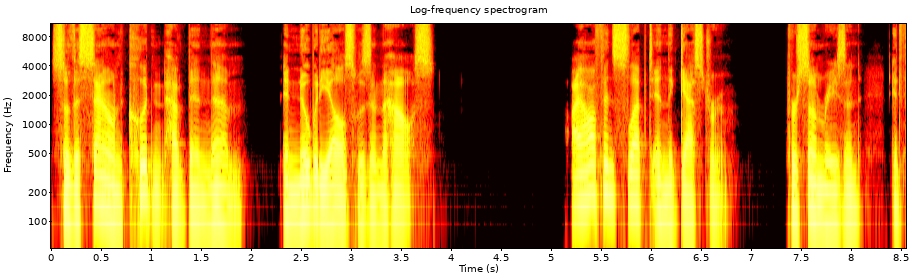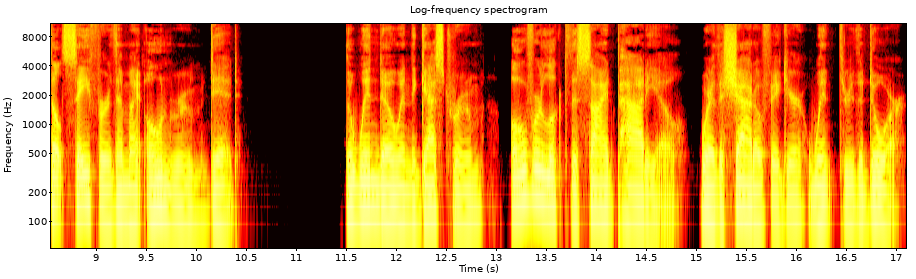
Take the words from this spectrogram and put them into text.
so the sound couldn't have been them, and nobody else was in the house. I often slept in the guest room. For some reason, it felt safer than my own room did. The window in the guest room overlooked the side patio where the shadow figure went through the door.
